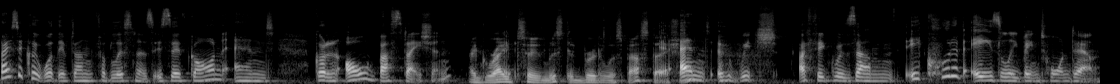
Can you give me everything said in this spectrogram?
basically what they've done for the listeners is they've gone and got an old bus station, a Grade Two listed brutalist bus station, and uh, which I think was um, it could have easily been torn down.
